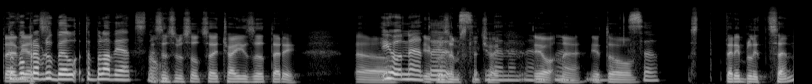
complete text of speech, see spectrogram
To, je to opravdu byl, to byla věc, no. Já jsem si myslel, co je čaj z Terry. Uh, jo, ne, to jako je... zemský čaj. Ne, ne, ne, Jo, ne, je to- S, Terry Blitzen?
